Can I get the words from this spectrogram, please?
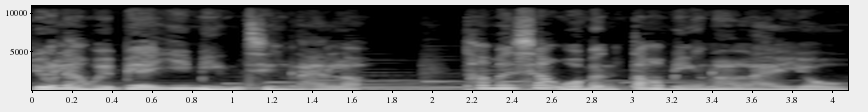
有两位便衣民警来了，他们向我们道明了来由。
